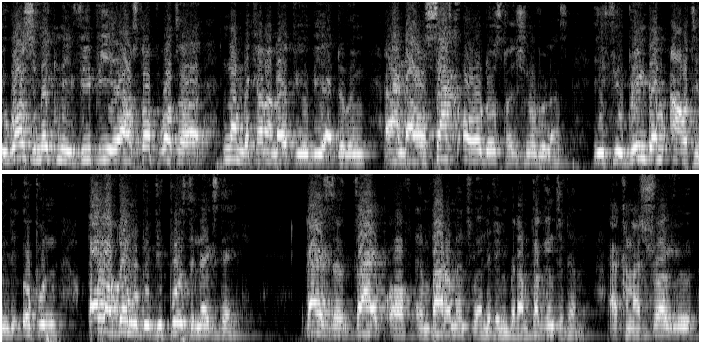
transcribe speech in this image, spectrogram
Oh. Once you make me VP, I'll stop what uh, Namdekan and IPOB are doing, and I'll sack all those traditional rulers. If you bring them out in the open, all of them will be deposed the next day. That is the type of environment we are living, but I'm talking to them. I can assure you,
